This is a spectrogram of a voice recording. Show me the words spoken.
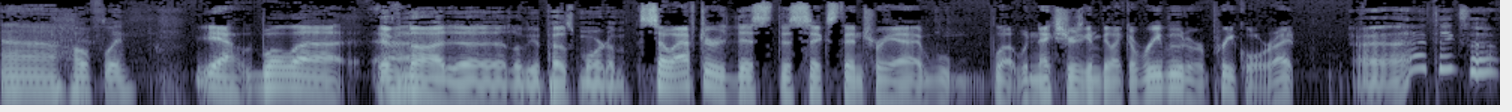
uh, hopefully. Yeah, well, uh, If uh, not, uh, it'll be a post mortem. so after this, the sixth entry, uh, w- what next year's going to be like a reboot or a prequel, right? Uh, I think so.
